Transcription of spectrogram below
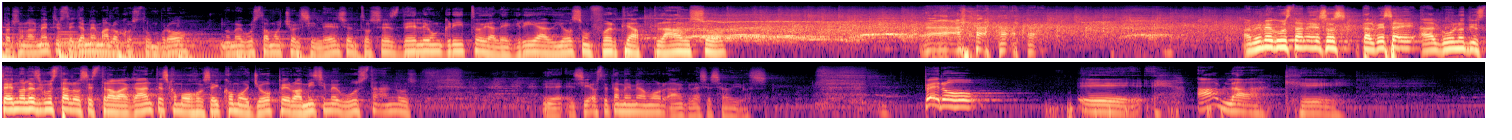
personalmente usted ya me mal acostumbró. No me gusta mucho el silencio, entonces dele un grito de alegría a Dios, un fuerte aplauso. A mí me gustan esos, tal vez a, algunos de ustedes no les gustan los extravagantes como José y como yo, pero a mí sí me gustan los... Eh, sí, a usted también, mi amor. Ah, gracias a Dios. Pero eh, habla que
